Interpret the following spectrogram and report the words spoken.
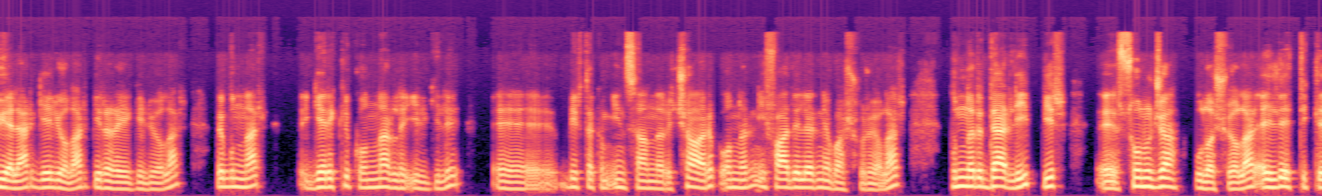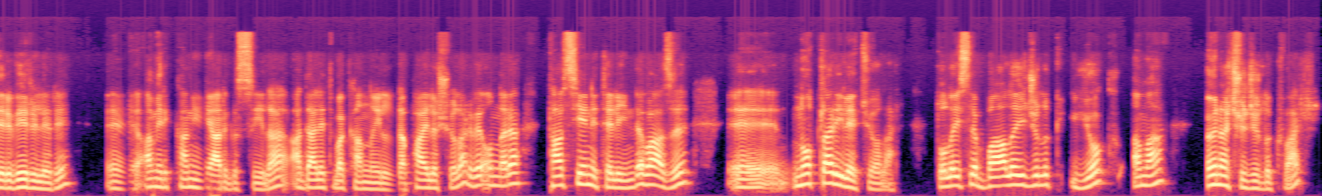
üyeler geliyorlar, bir araya geliyorlar ve bunlar e, gerekli konularla ilgili bir takım insanları çağırıp onların ifadelerine başvuruyorlar. Bunları derleyip bir e, sonuca ulaşıyorlar. Elde ettikleri verileri e, Amerikan yargısıyla, Adalet Bakanlığı'yla paylaşıyorlar ve onlara tavsiye niteliğinde bazı e, notlar iletiyorlar. Dolayısıyla bağlayıcılık yok ama ön açıcılık var.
